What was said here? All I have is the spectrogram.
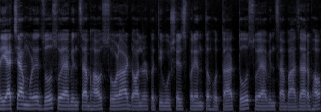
तर याच्यामुळे जो सोयाबीनचा भाव सोळा डॉलर प्रतिबुशेल्सपर्यंत होता तो सोयाबीनचा बाजारभाव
